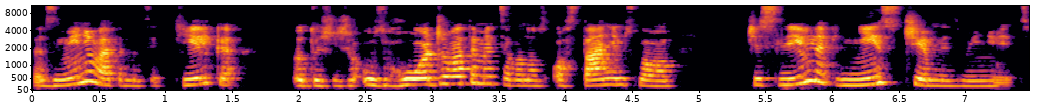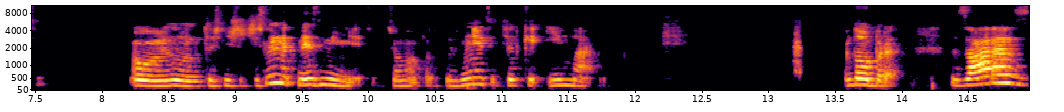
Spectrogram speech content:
то змінюватиметься тільки, точніше, узгоджуватиметься воно з останнім словом. Числівник ні з чим не змінюється. Ой, ну, точніше, числівник не змінюється в цьому випадку, змінюється тільки іменник. Добре, зараз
